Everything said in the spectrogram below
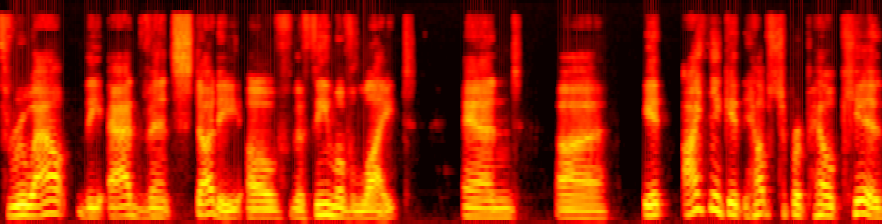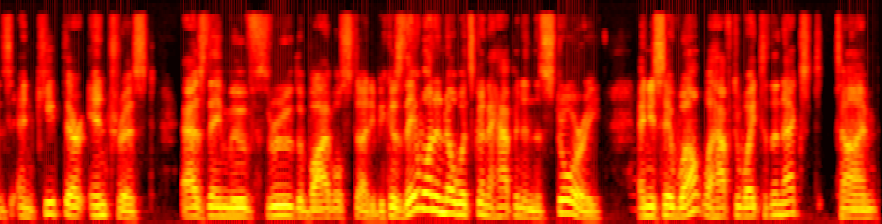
throughout the Advent study of the theme of light, and uh, it I think it helps to propel kids and keep their interest as they move through the Bible study because they want to know what's going to happen in the story. And you say, well, we'll have to wait to the next time.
